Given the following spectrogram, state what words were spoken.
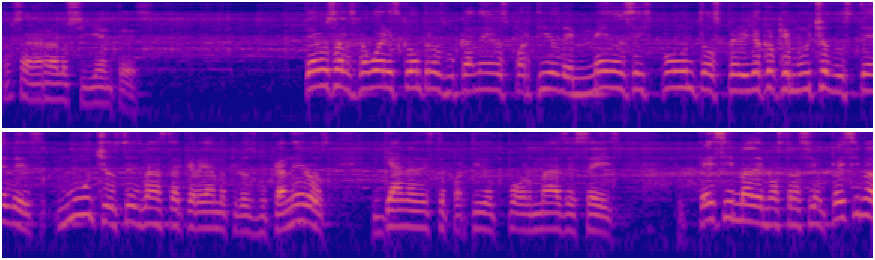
Vamos a agarrar los siguientes. Tenemos a los Jaguares contra los Bucaneros, partido de menos de 6 puntos, pero yo creo que muchos de ustedes, muchos de ustedes van a estar cargando que los Bucaneros ganan este partido por más de 6. Pésima demostración, pésima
